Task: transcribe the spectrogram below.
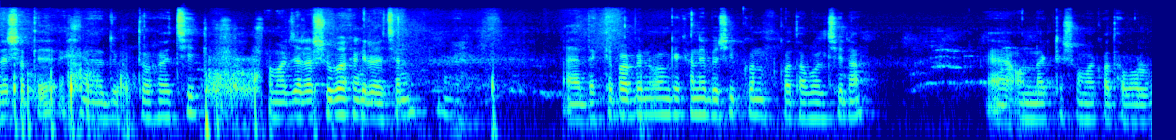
আপনাদের সাথে যুক্ত হয়েছি। আমার যারা শুভাকাঙ্ক্ষী রয়েছেন দেখতে পারবেন এবং এখানে বেশিক্ষণ কথা বলছি না। অন্য একটা সময় কথা বলব।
